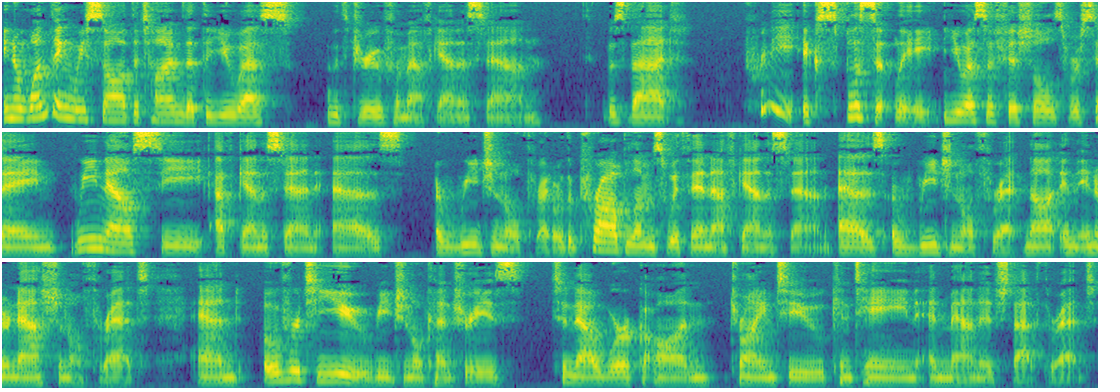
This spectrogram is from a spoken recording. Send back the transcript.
You know, one thing we saw at the time that the US withdrew from Afghanistan was that pretty explicitly, US officials were saying, we now see Afghanistan as a regional threat or the problems within Afghanistan as a regional threat, not an international threat. And over to you, regional countries, to now work on trying to contain and manage that threat.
